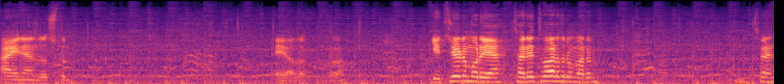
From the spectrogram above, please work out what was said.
Aynen dostum. Eyvallah. Kuko. Getiriyorum oraya. Taret vardır umarım. Lütfen.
